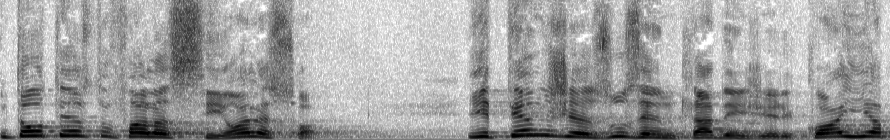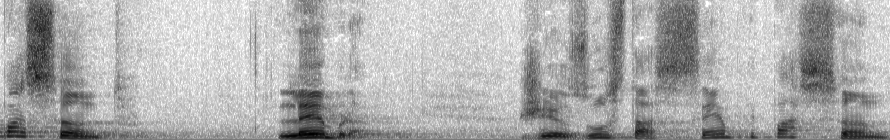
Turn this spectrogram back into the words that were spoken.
Então o texto fala assim: olha só. E tendo Jesus entrado em Jericó, ia passando. Lembra? Jesus está sempre passando.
